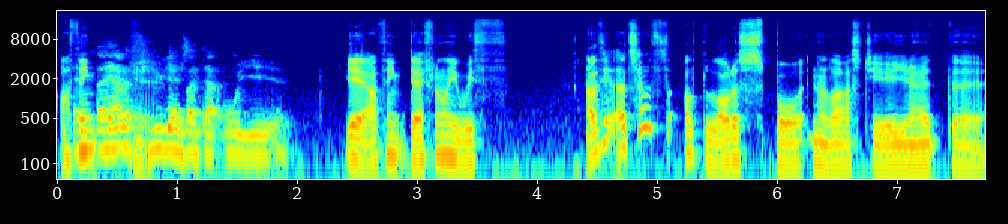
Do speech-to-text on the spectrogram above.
I And think they had a yeah. few games like that all year. Yeah, I think definitely with, I think I'd say with a lot of sport in the last year, you know, the,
